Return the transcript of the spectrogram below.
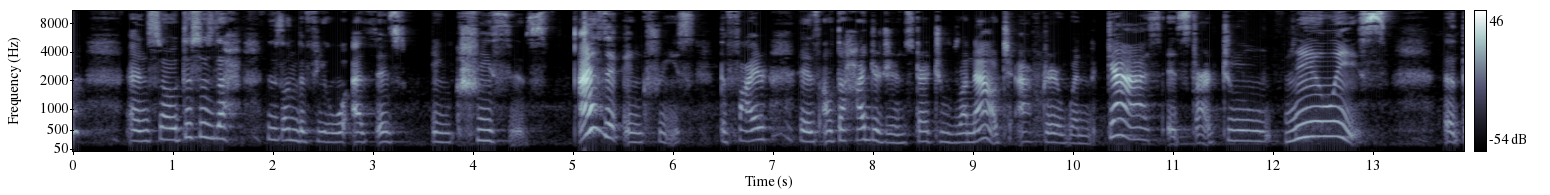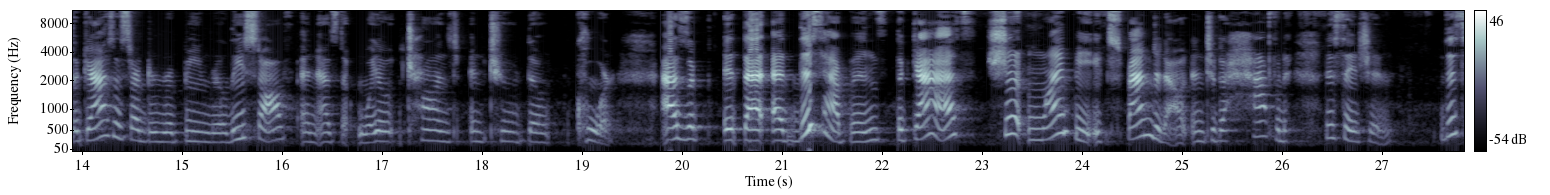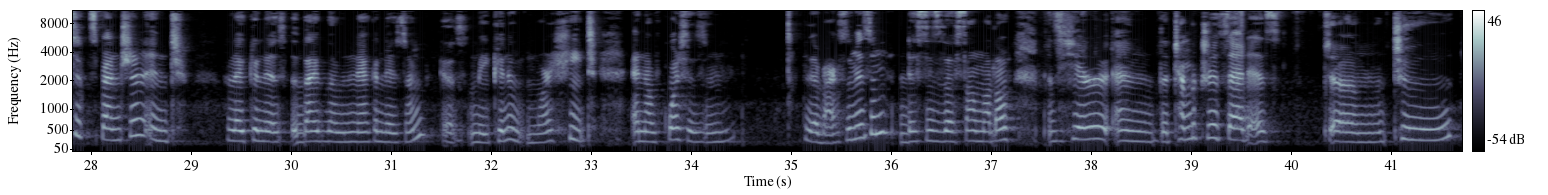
And so this is the this is on the fuel as it increases. As it increases, the fire is of the hydrogen start to run out after when the gas is start to release. Uh, the gas is start to being released off, and as the oil turns into the core, as the, it, that as this happens, the gas should might be expanded out into the half of the station this expansion into like the mechanism is making more heat, and of course, is in the mechanism. This is the sun model. Is here, and the temperature set is um, um, two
